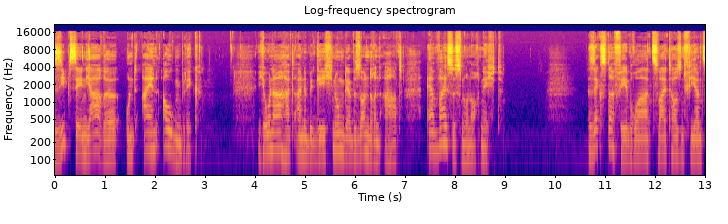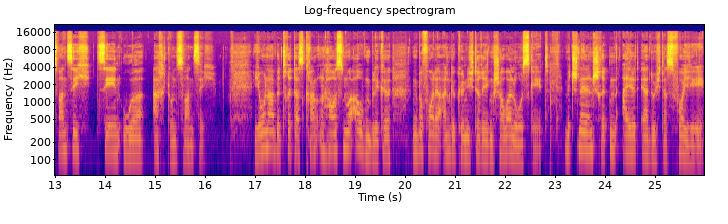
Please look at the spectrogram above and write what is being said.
17 Jahre und ein Augenblick. Jona hat eine Begegnung der besonderen Art, er weiß es nur noch nicht. 6. Februar 2024, 10 Uhr 28. Jona betritt das Krankenhaus nur Augenblicke, bevor der angekündigte Regenschauer losgeht. Mit schnellen Schritten eilt er durch das Foyer.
